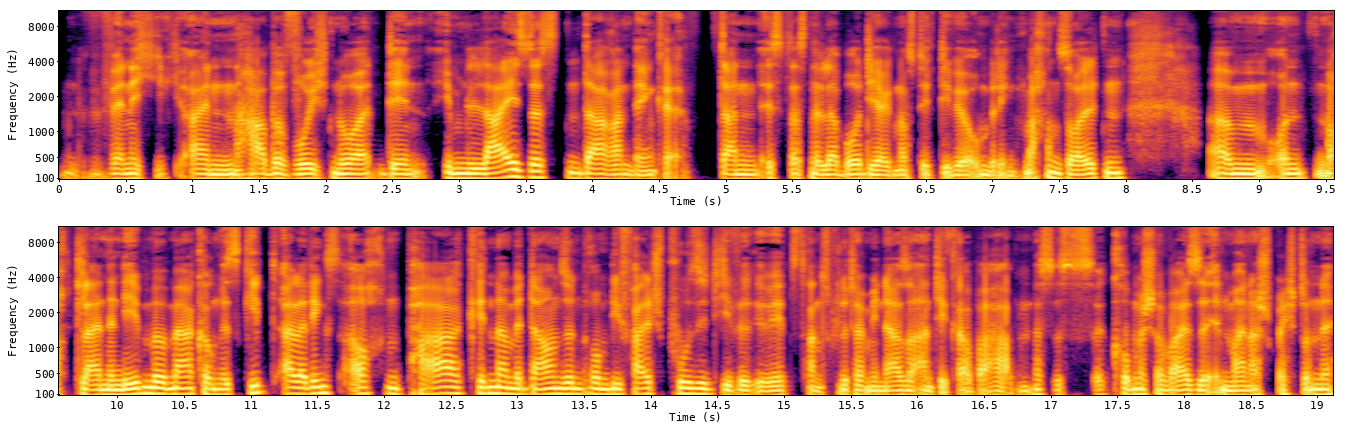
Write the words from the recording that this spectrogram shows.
wenn ich einen habe, wo ich nur den im leisesten daran denke, dann ist das eine Labordiagnostik, die wir unbedingt machen sollten. Ähm, und noch kleine Nebenbemerkung. Es gibt allerdings auch ein paar Kinder mit Down-Syndrom, die falsch positive Gewebstransglutaminase-Antikörper haben. Das ist äh, komischerweise in meiner Sprechstunde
